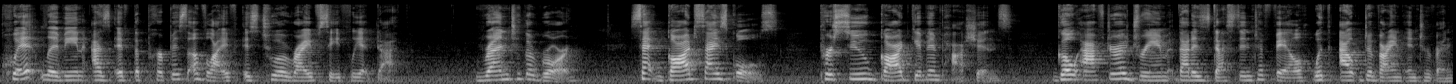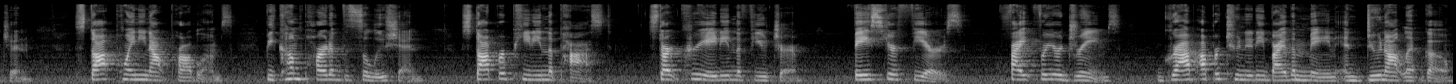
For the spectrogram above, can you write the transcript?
Quit living as if the purpose of life is to arrive safely at death. Run to the roar. Set God sized goals. Pursue God given passions. Go after a dream that is destined to fail without divine intervention. Stop pointing out problems. Become part of the solution. Stop repeating the past. Start creating the future. Face your fears. Fight for your dreams. Grab opportunity by the mane and do not let go.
